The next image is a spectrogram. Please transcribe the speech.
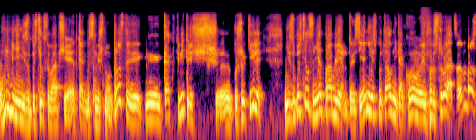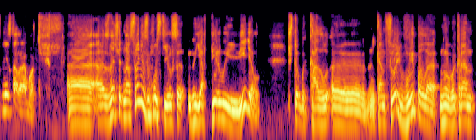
он у меня не запустился вообще. Это как бы смешно. Просто, э, как в Твиттере пошутили, не запустился, нет проблем. То есть я не испытал никакого фрустрации. Он просто не стал работать. А, а, значит, на Sony запустился, но я впервые видел, чтобы э, консоль выпала ну, в экран.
